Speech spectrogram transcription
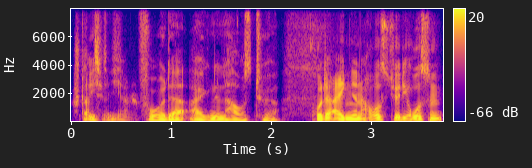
stationieren. Richtig. Vor der eigenen Haustür. Vor der eigenen Haustür. Die Russen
